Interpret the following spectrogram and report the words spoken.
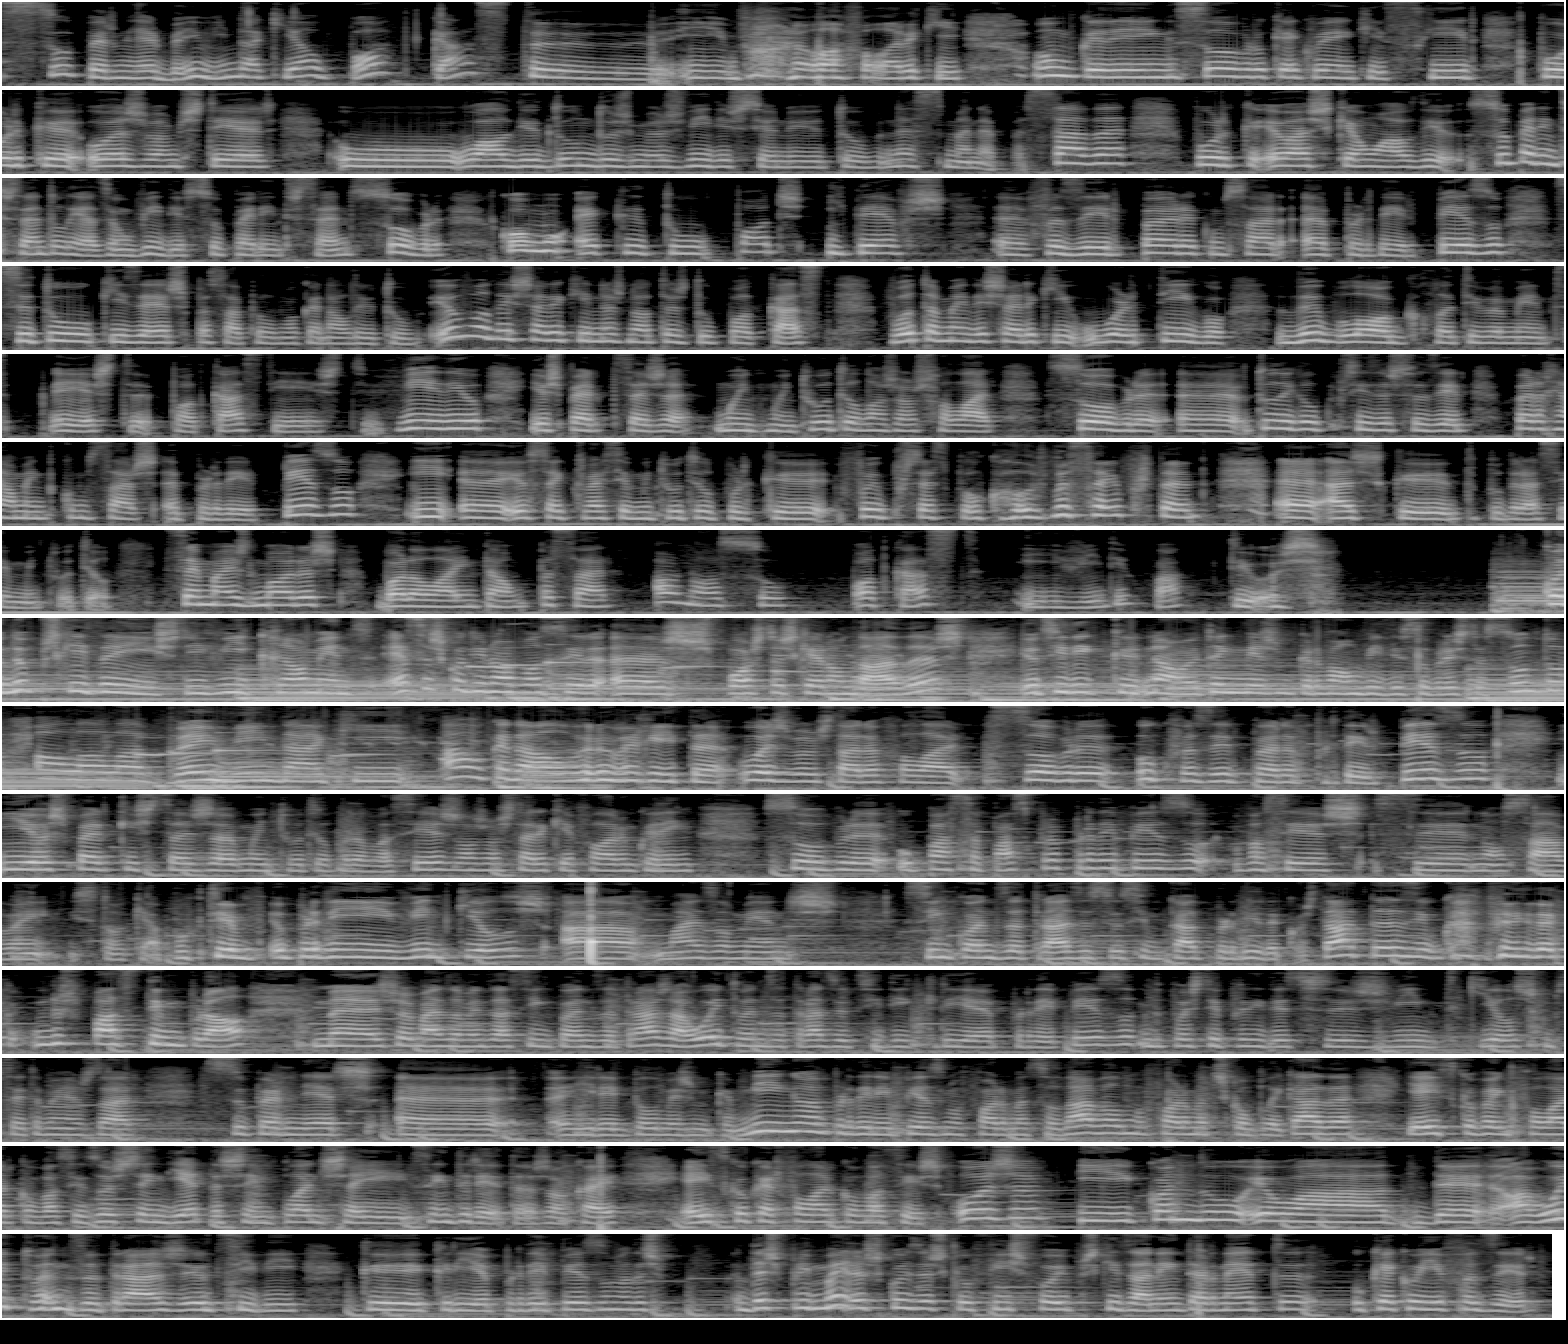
Super mulher, bem-vinda aqui ao podcast! E bora lá falar aqui um bocadinho sobre o que é que vem aqui seguir, porque hoje vamos ter o, o áudio de um dos meus vídeos que no YouTube na semana passada, porque eu acho que é um áudio super interessante, aliás, é um vídeo super interessante sobre como é que tu podes e deves fazer para começar a perder peso. Se tu quiseres passar pelo meu canal do YouTube, eu vou deixar aqui nas notas do podcast, vou também deixar aqui o artigo de blog relativamente a este podcast e a este vídeo. Eu espero que seja muito, muito útil. Nós vamos falar sobre uh, tudo aquilo que precisas fazer para realmente começares a perder peso e uh, eu sei que vai ser muito útil porque foi o processo pelo qual eu passei, portanto, uh, acho que te poderá ser muito útil. Sem mais demoras, bora lá então passar ao nosso podcast e vídeo vá, de hoje. Quando eu pesquisei isto e vi que realmente essas continuavam a ser as respostas que eram dadas, eu decidi que não, eu tenho mesmo que gravar um vídeo sobre este assunto. Olá, olá, bem-vinda aqui ao canal, meu nome é Rita. Hoje vamos estar a falar sobre o que fazer para perder peso e eu espero que isto seja muito útil para vocês. Nós vamos estar aqui a falar um bocadinho sobre o passo a passo para perder peso. Vocês, se não sabem, estou aqui há pouco tempo, eu perdi 20 quilos há mais ou menos 5 anos atrás eu sou assim um bocado perdida com as datas e um bocado perdida no espaço temporal, mas foi mais ou menos há 5 anos atrás, há 8 anos atrás eu decidi que queria perder peso. Depois de ter perdido esses 20 quilos, comecei também a ajudar super mulheres a, a irem pelo mesmo caminho, a perderem peso de uma forma saudável, de uma forma descomplicada e é isso que eu venho falar com vocês hoje, sem dietas, sem planos, sem, sem tretas, ok? É isso que eu quero falar com vocês hoje e quando eu há, de, há 8 anos atrás eu decidi que queria perder peso, uma das das primeiras coisas que eu fiz foi pesquisar na internet o que é que eu ia fazer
